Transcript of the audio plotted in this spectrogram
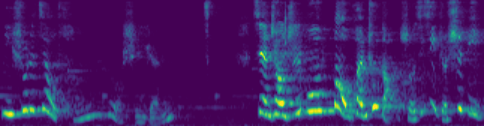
你说这窖藏若是人。现场直播爆款初稿，首席记者势必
